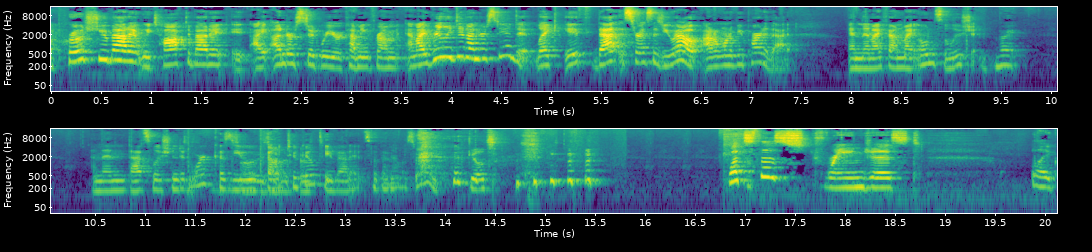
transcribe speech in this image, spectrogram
approached you about it. We talked about it. it. I understood where you were coming from, and I really did understand it. Like, if that stresses you out, I don't want to be part of that. And then I found my own solution, Right. and then that solution didn't work because you felt too goes. guilty about it. So then it was fine. Guilt. What's the strangest, like,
